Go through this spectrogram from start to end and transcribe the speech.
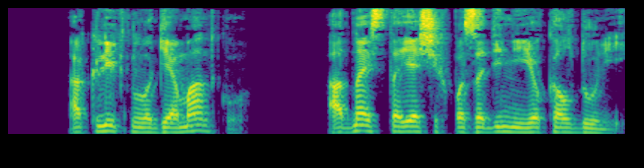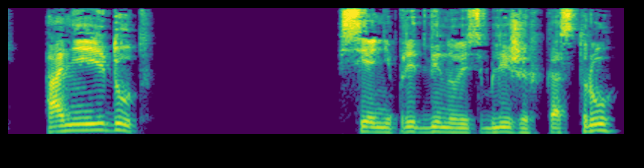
— окликнула геомантку, одна из стоящих позади нее колдуней. «Они идут!» Все они придвинулись ближе к костру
